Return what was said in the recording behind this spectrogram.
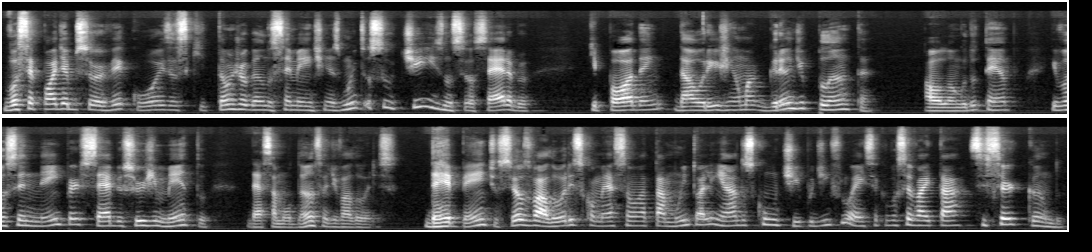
você pode absorver coisas que estão jogando sementinhas muito sutis no seu cérebro que podem dar origem a uma grande planta ao longo do tempo e você nem percebe o surgimento dessa mudança de valores. De repente, os seus valores começam a estar tá muito alinhados com o tipo de influência que você vai estar tá se cercando.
